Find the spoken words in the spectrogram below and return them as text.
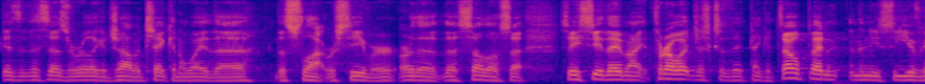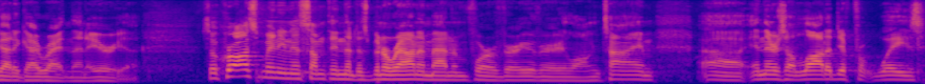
is that this does a really good job of taking away the the slot receiver or the the solo set. So you see they might throw it just because they think it's open, and then you see you've got a guy right in that area. So cross manning is something that has been around in Madden for a very, very long time, uh, and there's a lot of different ways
